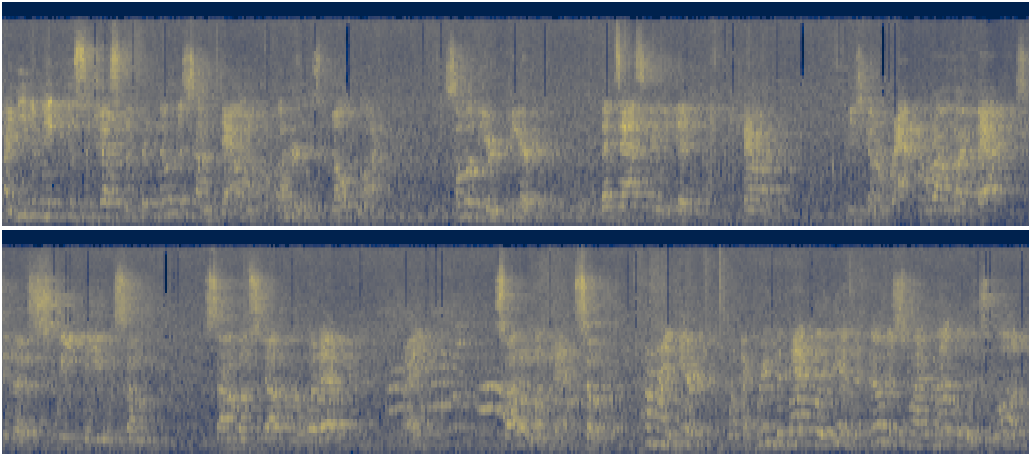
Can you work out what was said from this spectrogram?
I need to make this adjustment, but notice I'm down under this belt line. Some of you are here. That's asking to get countered. He's going to wrap around my back. He's going to sweep me with some sambo stuff or whatever, right? So I don't want that. So I'm right here. When I bring the back leg in, but notice my level is low.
